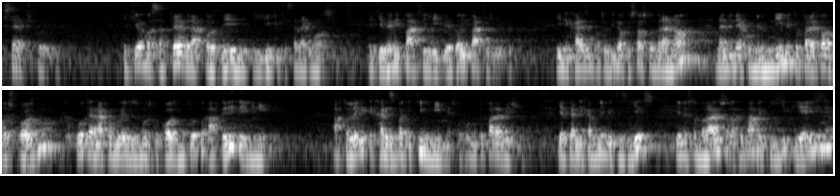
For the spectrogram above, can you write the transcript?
Ξέρεις πού είναι. Εκεί όμως απέδρα οδύνη λύπη και στεναγμός. Εκεί δεν υπάρχει λύπη, εδώ υπάρχει λύπη. Είναι χάρισμα που το δίνει ο Χριστός στον ουρανό, να μην έχουμε μνήμη του παρελθόντος κόσμου, ούτε να έχουμε λογισμούς του κόσμου τούτου, αφαιρείται η μνήμη. Αυτό λέγεται χαρισματική μνήμη, ας το πούμε, του παραδείσου. Γιατί αν είχα μνήμη της γης, είμαι στον παράδεισο, αλλά θυμάμαι τη γη τι έγινε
